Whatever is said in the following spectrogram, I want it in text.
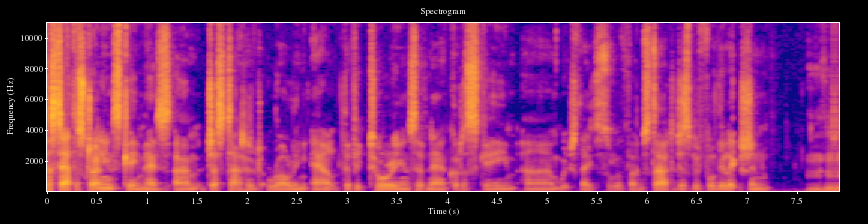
the South Australian scheme has um, just started rolling out. The Victorians have now got a scheme um, which they sort of um, started just before the election Mm-hmm.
